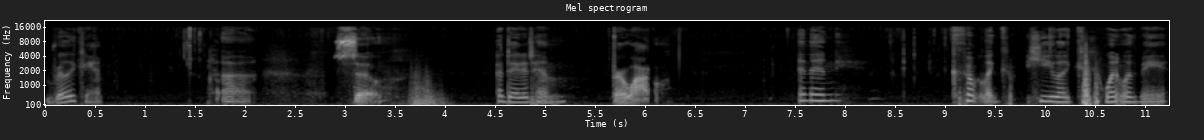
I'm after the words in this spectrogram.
really can't. Uh, so I dated him for a while, and then like he like went with me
